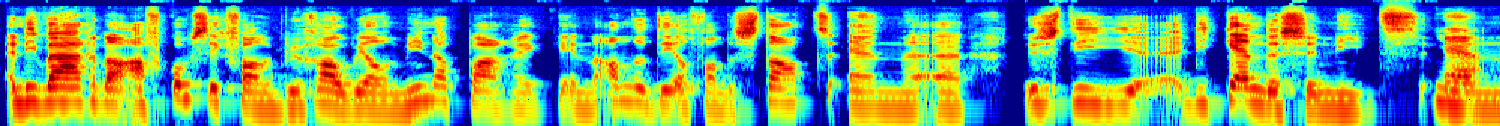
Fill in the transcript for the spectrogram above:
en die waren dan afkomstig van het bureau Wilhelmina Park in een ander deel van de stad. En uh, dus die, die kenden ze niet. Ja. En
